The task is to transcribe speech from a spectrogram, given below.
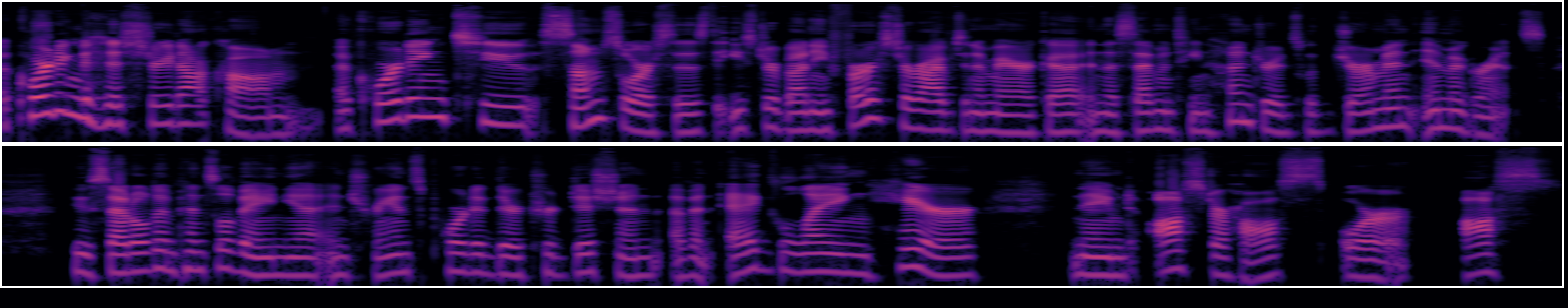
According to History.com, according to some sources, the Easter Bunny first arrived in America in the 1700s with German immigrants who settled in Pennsylvania and transported their tradition of an egg laying hare named Osterhaus or Os-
